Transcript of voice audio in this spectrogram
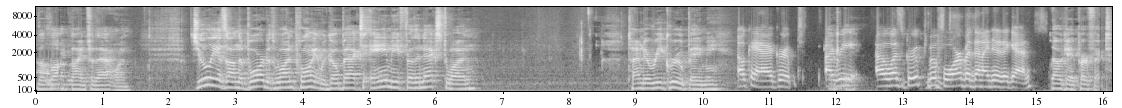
the log line for that one. Julia's on the board with one point. We go back to Amy for the next one. Time to regroup, Amy. Okay, I grouped. I re. I was grouped before, but then I did it again. Okay, perfect.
